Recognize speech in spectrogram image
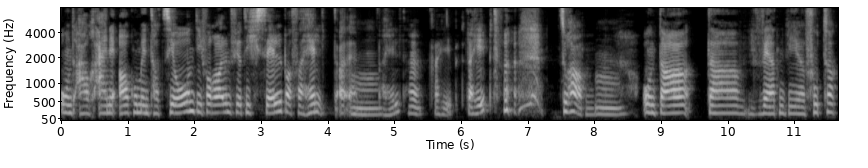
und auch eine Argumentation, die vor allem für dich selber verhält, äh, Mhm. verhält, Verhebt. verhebt, zu haben. Mhm. Und da, da werden wir Futter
